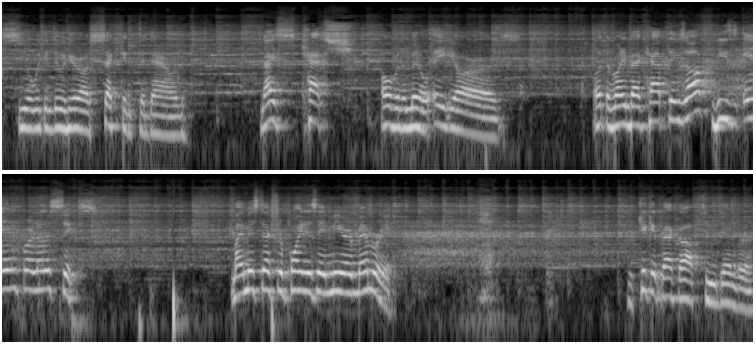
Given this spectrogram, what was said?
See what we can do here on second to down. Nice catch over the middle, eight yards. Let the running back cap things off. He's in for another six. My missed extra point is a mere memory. We kick it back off to Denver.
